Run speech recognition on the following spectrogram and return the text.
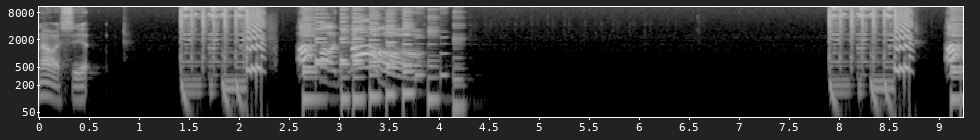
Now I see it. Oh no! Oh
